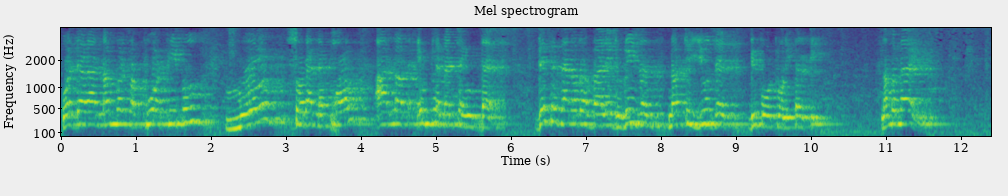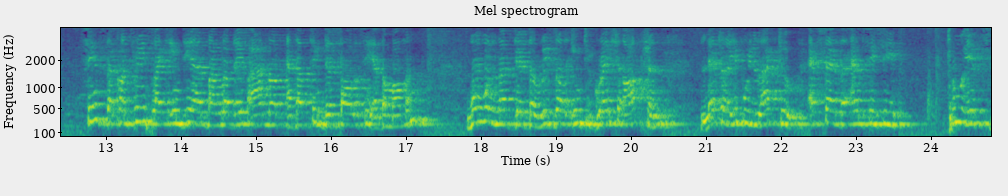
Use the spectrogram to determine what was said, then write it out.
where there are numbers of poor people, more so than Nepal, are not implementing this. This is another valid reason not to use it before 2030. Number nine, since the countries like India and Bangladesh are not adopting this policy at the moment, we will not get the regional integration option later if we like to extend the MCC through its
